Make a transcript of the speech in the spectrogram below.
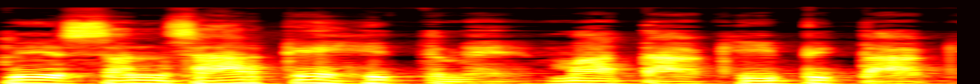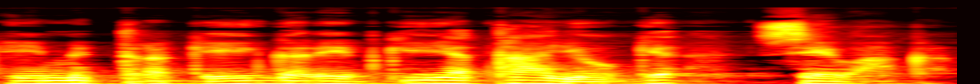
तो ये संसार के हित में माता की, पिता की, मित्र की, गरीब की यथा योग्य सेवा कर।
